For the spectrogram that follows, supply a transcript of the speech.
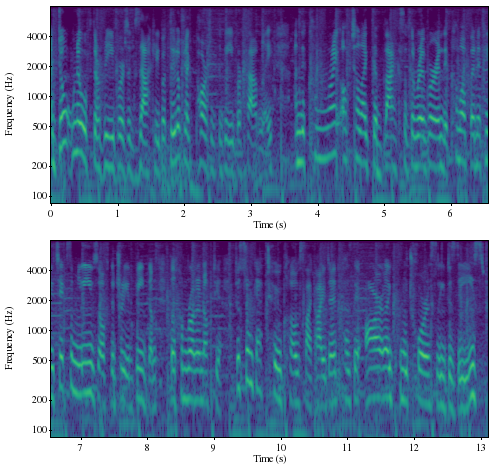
I don't know if they're beavers exactly, but they look like part of the beaver family. And they come right up to like the banks of the river and they come up and if you take some leaves off the tree and feed them, they'll come running up to you. Just don't get too close like I did because they are like notoriously diseased.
